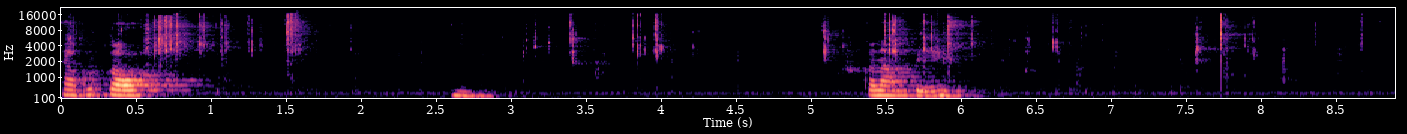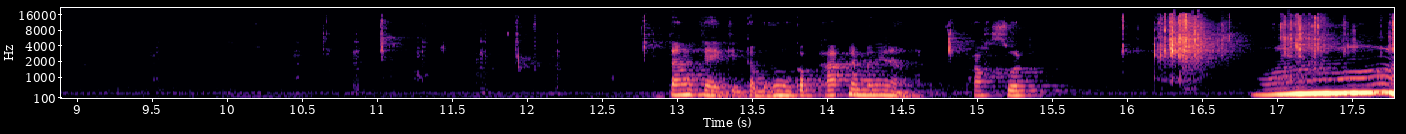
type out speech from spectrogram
เจ้าคุกโตอืมกะลำปีตั้งใจกินตำหงกับพักได้มั้ยเนี่ยพักสดอืม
